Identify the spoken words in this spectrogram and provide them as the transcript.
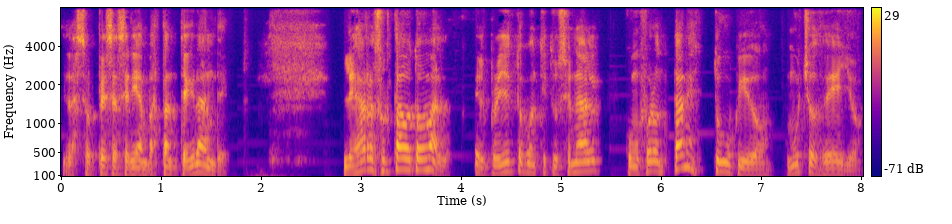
las sorpresas serían bastante grandes. Les ha resultado todo mal. El proyecto constitucional, como fueron tan estúpidos, muchos de ellos,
